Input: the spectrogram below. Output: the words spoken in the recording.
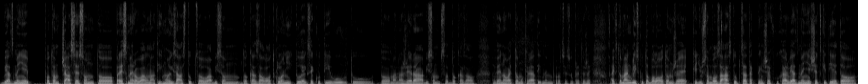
viac menej po tom čase som to presmeroval na tých mojich zástupcov, aby som dokázal odkloniť tú exekutívu, tú, toho manažera, aby som sa dokázal venovať tomu kreatívnemu procesu, pretože aj v tom Anglicku to bolo o tom, že keď už som bol zástupca, tak ten šéf kuchár viac menej všetky tieto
